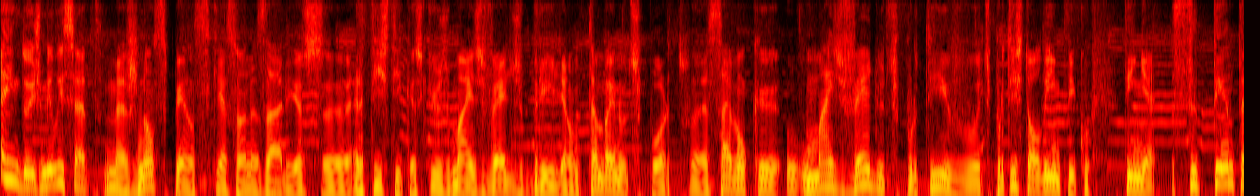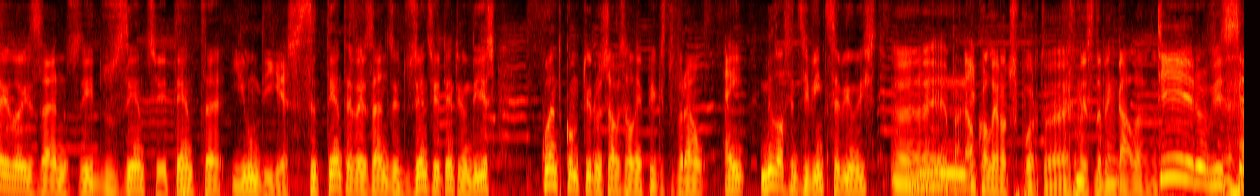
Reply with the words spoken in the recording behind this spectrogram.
em 2007. Mas não se pense que é só nas áreas eh, artísticas que os mais velhos brilham, também no desporto. Eh, saibam que o o mais velho desportivo, desportista olímpico, tinha 72 anos e 281 dias. 72 anos e 281 dias. Quando competiu nos Jogos Olímpicos de Verão em 1920, sabiam isto? Eh, epá, não. E qual era o desporto? Arremesso da bengala? Tiro, Vicente,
